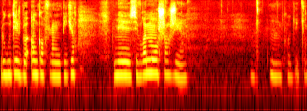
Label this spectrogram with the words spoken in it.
Le goûter, je dois encore faire une piqûre. Mais c'est vraiment chargé. Hein. Mon emploi du temps.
